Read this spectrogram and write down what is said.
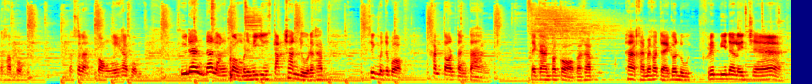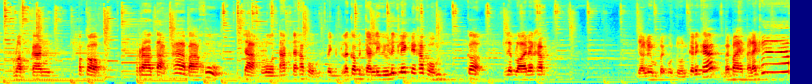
นะครับผม ลักษณะกล่องนี้ครับผม คือด้านด้านหลังกล่องมันจะมีอินสตั c ชั่นอยู่นะครับ ซึ่งมันจะบอกขั้นตอนต่างๆ ในการประกอบนะครับ ถ้าใครไม่เข้าใจก็ดูคลิปนี้ได้เลยจ้าสำหรับการประกอบราวตากผ้าบาร์คู่จากโลตัสนะครับผมเป็นแล้วก็เป็นการรีวิวเล็ก ๆ นะครับผมก็เรียบร้อยนะครับ อย่าลืมไปอุดหนุนกันนะครับบ๊ายบายไปแล้วครับ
